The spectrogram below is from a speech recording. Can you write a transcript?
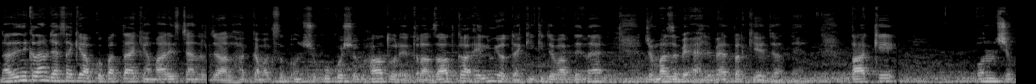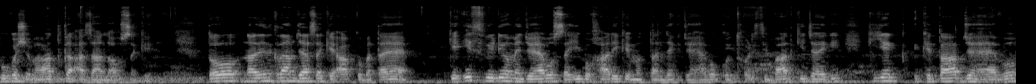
ناظرین کرام، جیسا کہ آپ کو پتہ ہے کہ ہمارے اس چینل جو الحق کا مقصد ان شکوک و شبہات اور اعتراضات کا علمی اور تحقیقی جواب دینا ہے، جو مذہب اہل بیت پر کیے جاتے ہیں، تاکہ ان شکوک و شبہات کا ازالہ ہو سکے۔ تو ناظرین کرام، جیسا کہ آپ کو بتایا ہے کہ اس ویڈیو میں جو ہے وہ صحیح بخاری کے متعلق جو ہے وہ کوئی تھوڑی سی بات کی جائے گی کہ یہ کتاب جو ہے وہ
